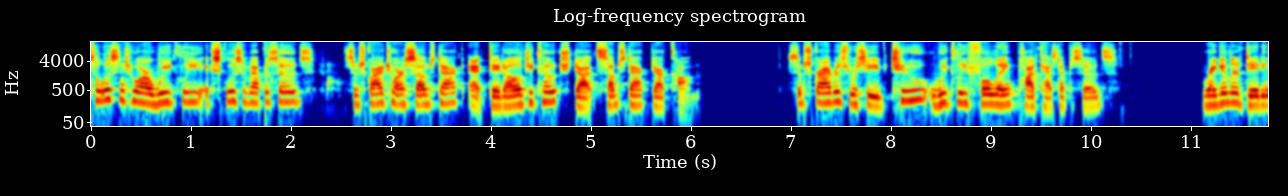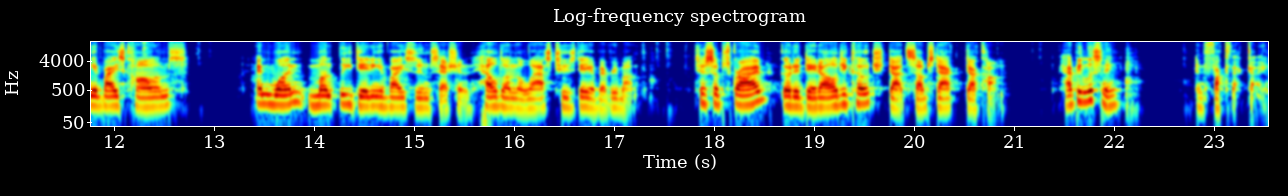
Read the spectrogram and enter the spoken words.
To listen to our weekly exclusive episodes, subscribe to our Substack at datologycoach.substack.com. Subscribers receive two weekly full length podcast episodes, regular dating advice columns, and one monthly dating advice Zoom session held on the last Tuesday of every month. To subscribe, go to datologycoach.substack.com. Happy listening, and fuck that guy.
